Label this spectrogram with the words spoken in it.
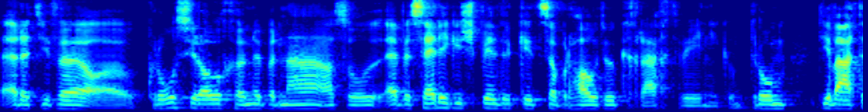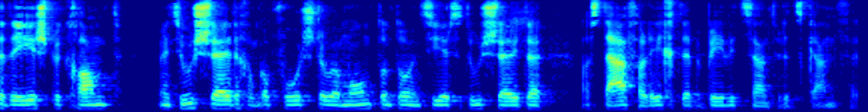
relativ äh, grosse Rolle können übernehmen Also eben solche Spieler gibt es aber halt wirklich recht wenig. Und darum, die werden dann erst bekannt, wenn sie ausscheiden. Ich kann mir vorstellen, Mont und wenn sie jetzt ausscheiden, als der vielleicht eben B-Lizenz wieder zu Genf hat.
